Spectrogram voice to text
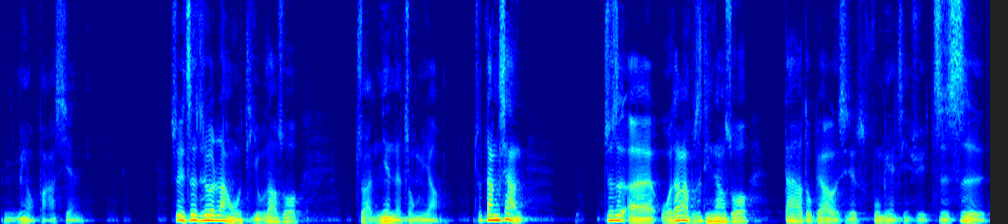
你没有发现。所以这就让我体悟到说，转念的重要。就当下。就是呃，我当然不是提倡说大家都不要有些负面情绪，只是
